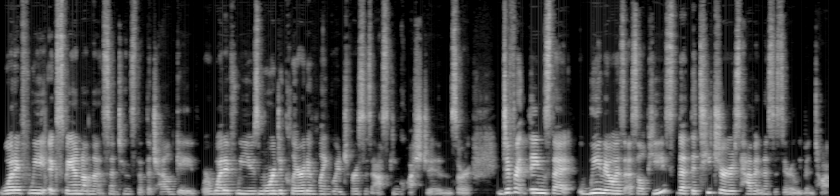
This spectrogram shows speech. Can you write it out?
what if we expand on that sentence that the child gave? Or what if we use more declarative language versus asking questions? Or different things that we know as SLPs that the teachers haven't necessarily been taught.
